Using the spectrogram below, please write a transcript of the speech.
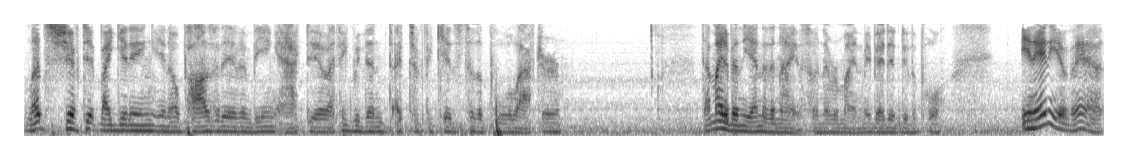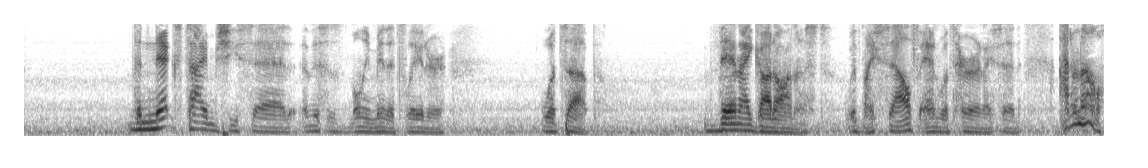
Let's shift it by getting, you know, positive and being active. I think we then I took the kids to the pool after that might have been the end of the night, so never mind. Maybe I didn't do the pool. In any event, the next time she said, and this is only minutes later, what's up? Then I got honest with myself and with her and I said, I don't know.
